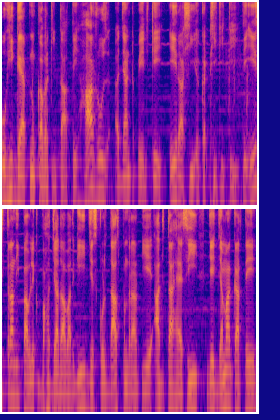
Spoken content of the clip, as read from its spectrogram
ਉਹੀ ਗੈਪ ਨੂੰ ਕਵਰ ਕੀਤਾ ਤੇ ਹਰ ਰੋਜ਼ ਏਜੰਟ ਭੇਜ ਕੇ ਇਹ ਰਾਸ਼ੀ ਇਕੱਠੀ ਕੀਤੀ। ਤੇ ਇਸ ਤਰ੍ਹਾਂ ਦੀ ਪਬਲਿਕ ਬਹੁਤ ਜ਼ਿਆਦਾ ਵੱਧ ਗਈ, ਜਿਸ ਕੋਲ 10-15 ਰੁਪਏ ਅੱਜ ਤਾਂ ਹੈ ਸੀ। ਜੇ ਜਮ੍ਹਾਂ ਕਰਤੇ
